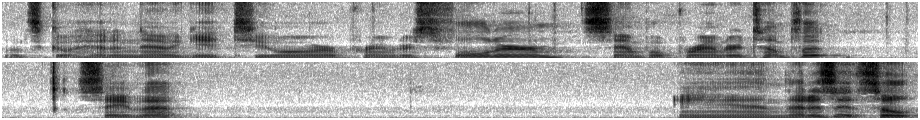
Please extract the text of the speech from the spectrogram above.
Let's go ahead and navigate to our parameters folder, sample parameter template, save that. And that is it. So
